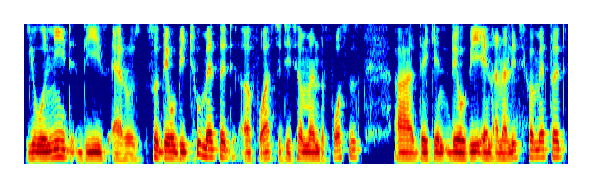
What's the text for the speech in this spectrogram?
you will need these arrows. So there will be two method uh, for us to determine the forces. Uh, they can there will be an analytical method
